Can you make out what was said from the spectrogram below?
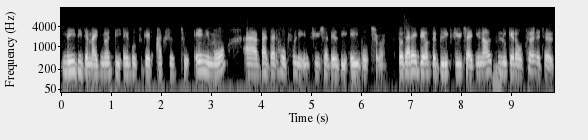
maybe they might not be able to get access to anymore, uh, but that hopefully in future they'll be able to. So that idea of the bleak future, you now mm. look at alternatives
